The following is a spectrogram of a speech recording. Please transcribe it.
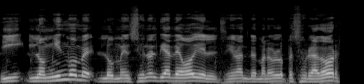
y lo mismo me- lo mencionó el día de hoy el señor Andrés Manuel López Obrador,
